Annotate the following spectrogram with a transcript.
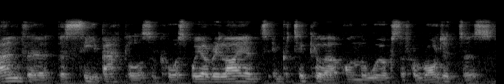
and the, the sea battles, of course, we are reliant in particular on the works of Herodotus,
